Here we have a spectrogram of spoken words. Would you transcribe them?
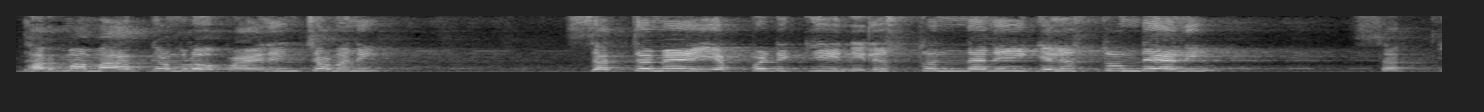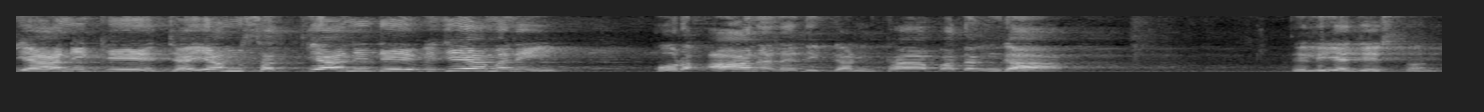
ధర్మ మార్గంలో పయనించమని సత్యమే ఎప్పటికీ నిలుస్తుందని గెలుస్తుంది అని సత్యానికే జయం సత్యానిదే విజయమని ఖుర్ఆన్ అనేది ఘంటాపదంగా తెలియజేస్తుంది.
